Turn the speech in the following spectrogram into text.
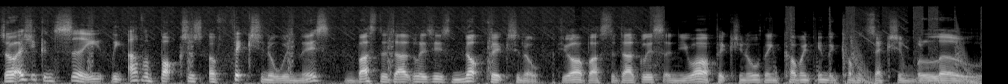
So as you can see, the other boxes are fictional in this. Buster Douglas is not fictional. If you are Buster Douglas and you are fictional, then comment in the comment section below.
